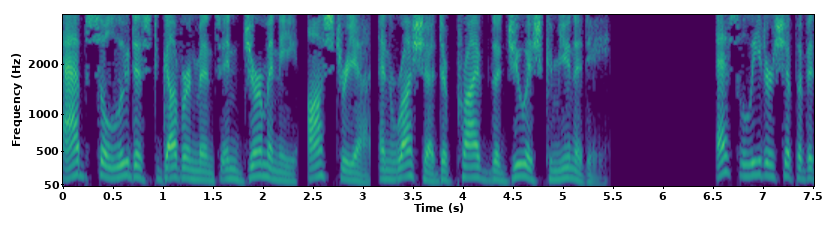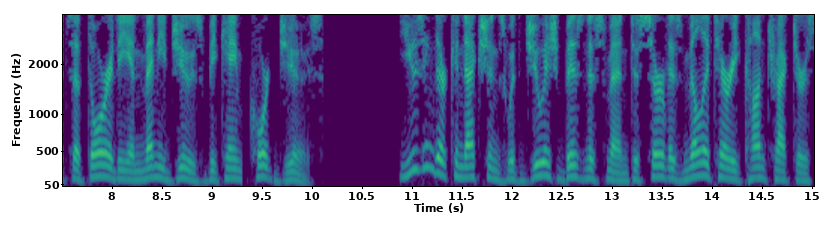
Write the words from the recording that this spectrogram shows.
Absolutist governments in Germany, Austria, and Russia deprived the Jewish community. community's leadership of its authority and many Jews became court Jews. Using their connections with Jewish businessmen to serve as military contractors,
